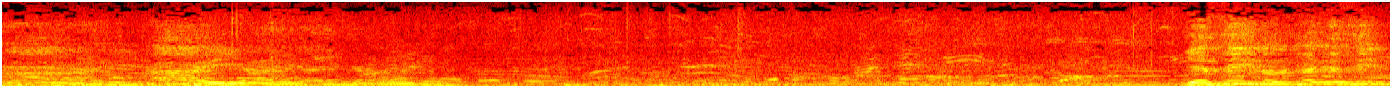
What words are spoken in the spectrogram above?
Ay, ay, ay, ay, ya lo vi. Yesí, ¿dónde está Yesí?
